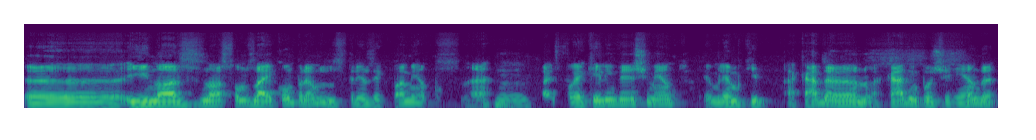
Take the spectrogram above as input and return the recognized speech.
Uh, e nós, nós fomos lá e compramos os três equipamentos, né? Uhum. Mas foi aquele investimento. Eu me lembro que a cada ano, a cada imposto de renda,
